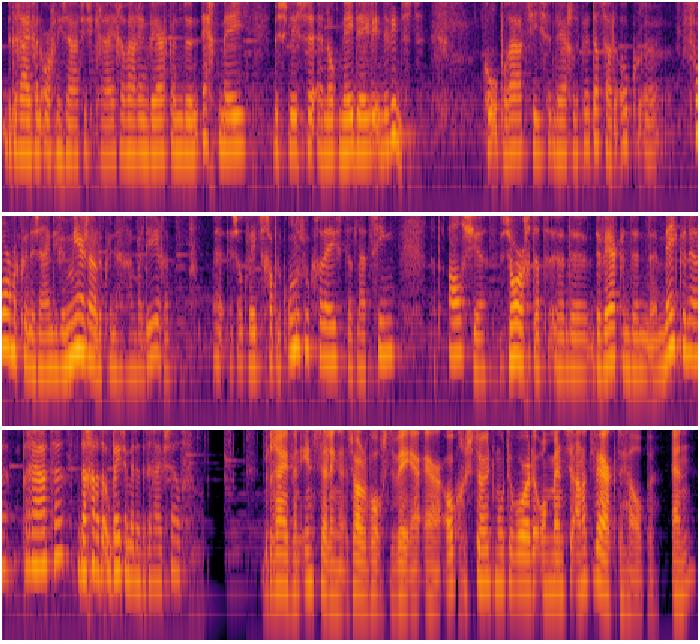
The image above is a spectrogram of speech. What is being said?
bedrijven en organisaties krijgen waarin werkenden echt mee beslissen en ook meedelen in de winst. Coöperaties en dergelijke, dat zouden ook uh, vormen kunnen zijn die we meer zouden kunnen gaan waarderen. Er is ook wetenschappelijk onderzoek geweest dat laat zien dat als je zorgt dat eh, de, de werkenden eh, mee kunnen praten, dan gaat het ook beter met het bedrijf zelf. Bedrijven en instellingen zouden volgens de WRR ook gesteund moeten worden om mensen aan het werk te helpen en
